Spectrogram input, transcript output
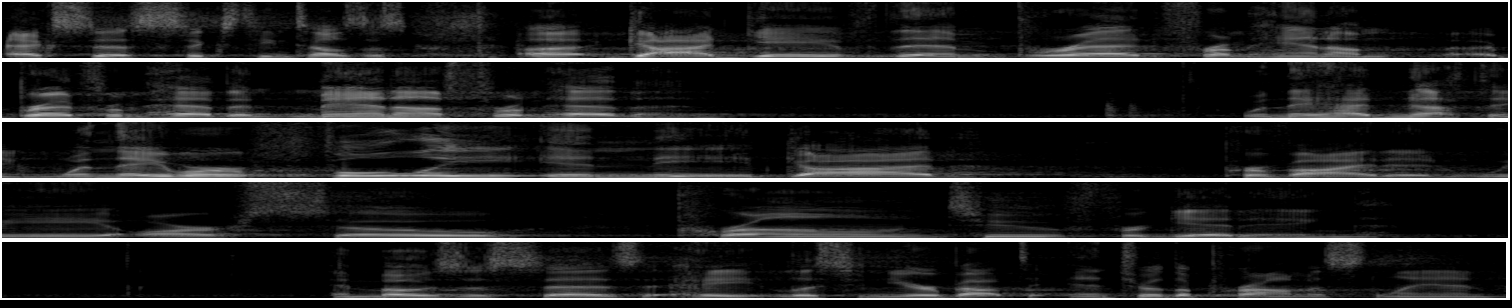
Exodus 16 tells us, uh, God gave them bread from Hannah, bread from heaven, manna from heaven when they had nothing, when they were fully in need, God provided. We are so prone to forgetting. And Moses says, Hey, listen, you're about to enter the promised land.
